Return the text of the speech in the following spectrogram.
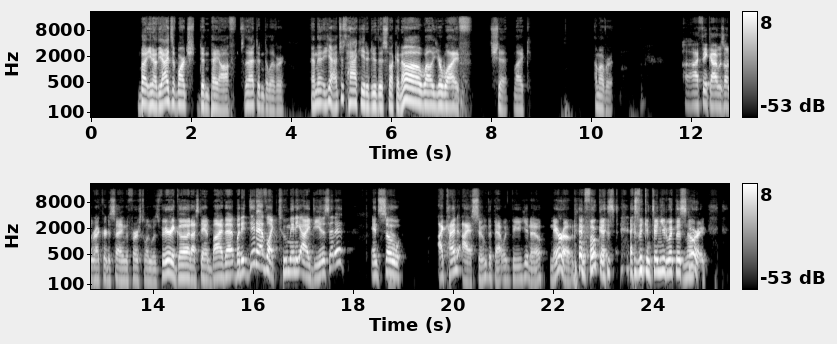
but you know the Ides of March didn't pay off, so that didn't deliver. And then yeah, just hacky to do this fucking oh well your wife shit. Like, I'm over it. I think I was on record as saying the first one was very good. I stand by that, but it did have like too many ideas in it, and so yeah. I kind of I assumed that that would be you know narrowed and focused as we continued with this story, no.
